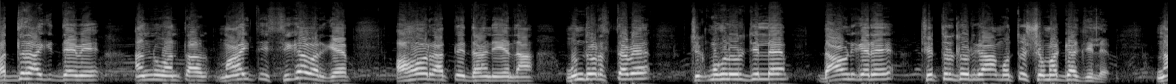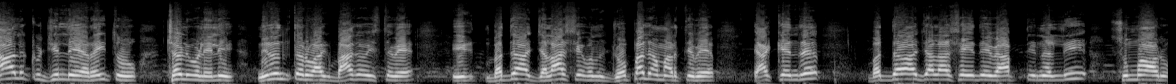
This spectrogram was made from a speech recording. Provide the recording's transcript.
ಬದ್ಧರಾಗಿದ್ದೇವೆ ಅನ್ನುವಂಥ ಮಾಹಿತಿ ಸಿಗೋವರೆಗೆ ಅಹೋರಾತ್ರಿ ಧರಣಿಯನ್ನು ಮುಂದುವರಿಸ್ತೇವೆ. ಚಿಕ್ಕಮಗಳೂರು ಜಿಲ್ಲೆ, ದಾವಣಗೆರೆ, ಚಿತ್ರದುರ್ಗ ಮತ್ತು ಶಿವಮೊಗ್ಗ ಜಿಲ್ಲೆ. ನಾಲ್ಕು ಜಿಲ್ಲೆಯ ರೈತರು ಚಳುವಳಿಯಲ್ಲಿ ನಿರಂತರವಾಗಿ ಭಾಗವಹಿಸ್ತೇವೆ. ಈ ಭದ್ರಾ ಜಲಾಶಯವನ್ನು ಜೋಪಾನ ಮಾಡ್ತೇವೆ. ಯಾಕೆಂದರೆ ಭದ್ರಾ ಜಲಾಶಯದ ವ್ಯಾಪ್ತಿನಲ್ಲಿ ಸುಮಾರು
